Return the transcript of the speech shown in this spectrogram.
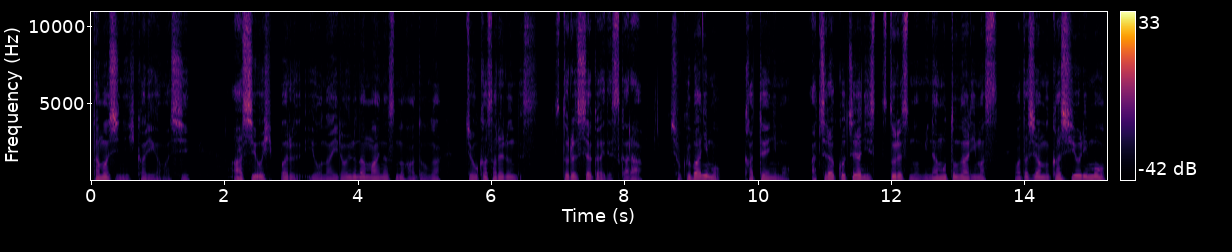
魂に光が増し足を引っ張るようないろいろなマイナスの波動が浄化されるんです。ストレス社会ですから職場にも家庭にもあちらこちらにストレスの源があります。私は昔よりも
